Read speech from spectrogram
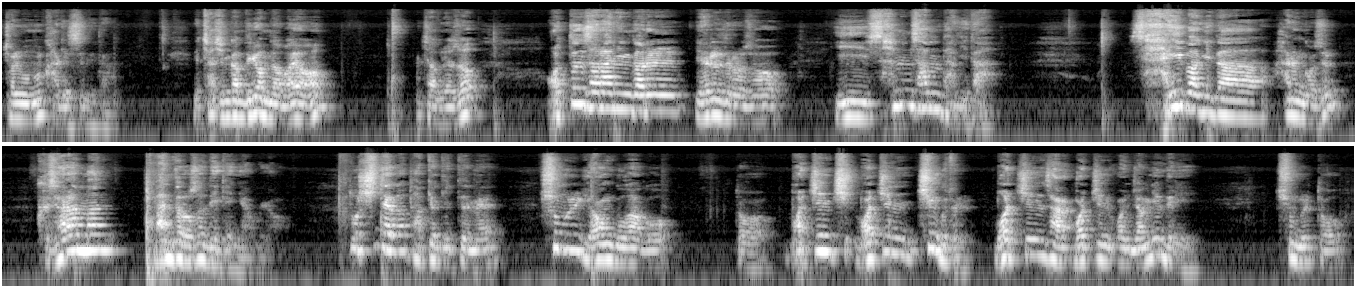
젊으면 가겠습니다. 자신감들이 없나 봐요. 자, 그래서 어떤 사람인가를 예를 들어서 이 삼삼박이다, 사이박이다 하는 것을 그 사람만 만들어서 내겠냐고요. 또 시대가 바뀌었기 때문에 춤을 연구하고 또 멋진 치- 멋진 친구들, 멋진 사 멋진 원장님들이 춤을 또 아,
